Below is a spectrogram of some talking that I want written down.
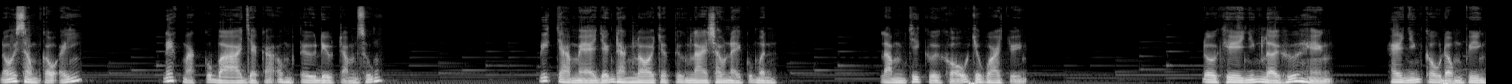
Nói xong câu ấy, Nét mặt của bà và cả ông Tư đều trầm xuống. Biết cha mẹ vẫn đang lo cho tương lai sau này của mình, Lâm chỉ cười khổ cho qua chuyện. Đôi khi những lời hứa hẹn Hay những câu động viên,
